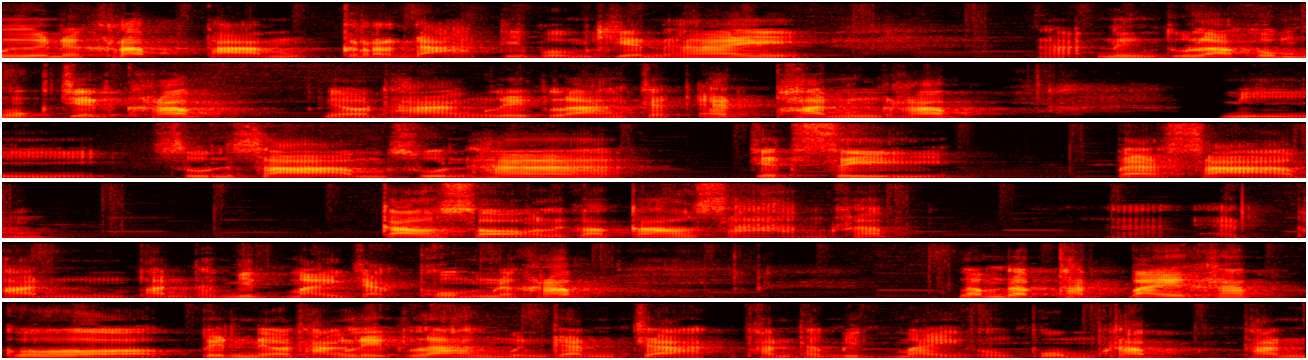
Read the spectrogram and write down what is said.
มือนะครับ ตามกระดาษที่ผมเขียนให้นะ1ตุลาคม 67 ครับ แนวทางเลขล่างจากแอดพันครับ มี 0 3 0 5 7 4 8 3 92 แล้วก็ 93 ครับแอดพันพันธมิตรใหม่จากผมนะครับ ลำดับถัดไปครับก็เป็นแนวทางเลขล่างเหมือนกันจากพันธมิตรใหม่ของผมครับ ท่าน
